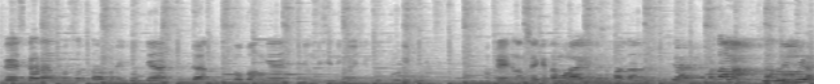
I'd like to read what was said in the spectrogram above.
Oke, sekarang peserta berikutnya dan lubangnya yang di sini guys yang 20.000. Oke, langsung aja kita mulai kesempatan pertama. Satu, 20.000 ya?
